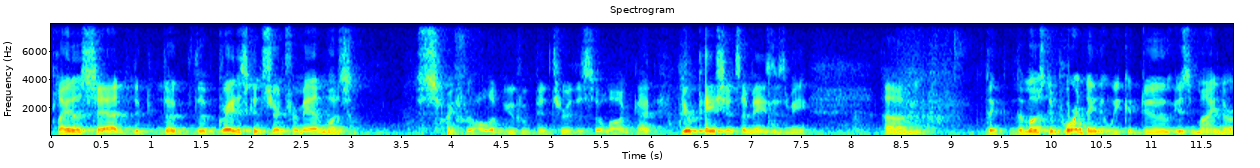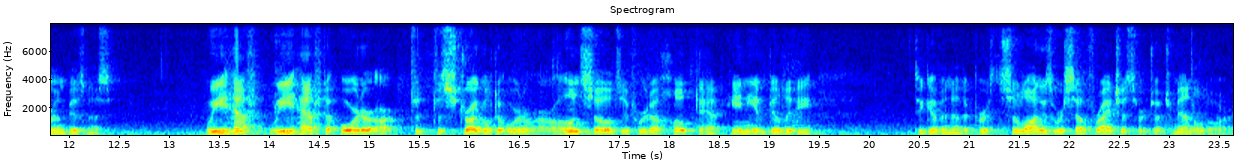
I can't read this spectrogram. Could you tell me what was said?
Plato said the, the, the greatest concern for man was sorry for all of you who've been through this so long. God, your patience amazes me. Um, the, the most important thing that we could do is mind our own business. We have, we have to order our, to, to struggle to order our own souls if we're to hope to have any ability to give another person. So long as we're self-righteous or judgmental or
